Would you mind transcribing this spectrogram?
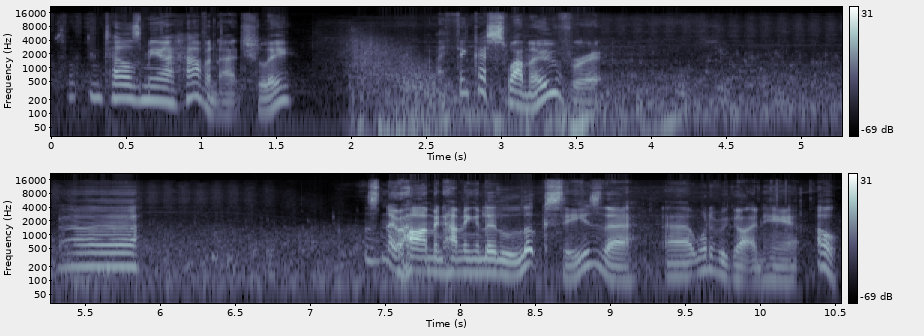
Something tells me I haven't, actually. I think I swam over it. Uh, there's no harm in having a little look-see, is there? Uh, what have we got in here? Oh.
